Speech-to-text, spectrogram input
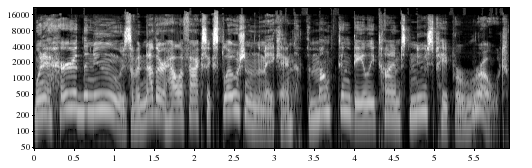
When it heard the news of another Halifax explosion in the making, the Moncton Daily Times newspaper wrote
